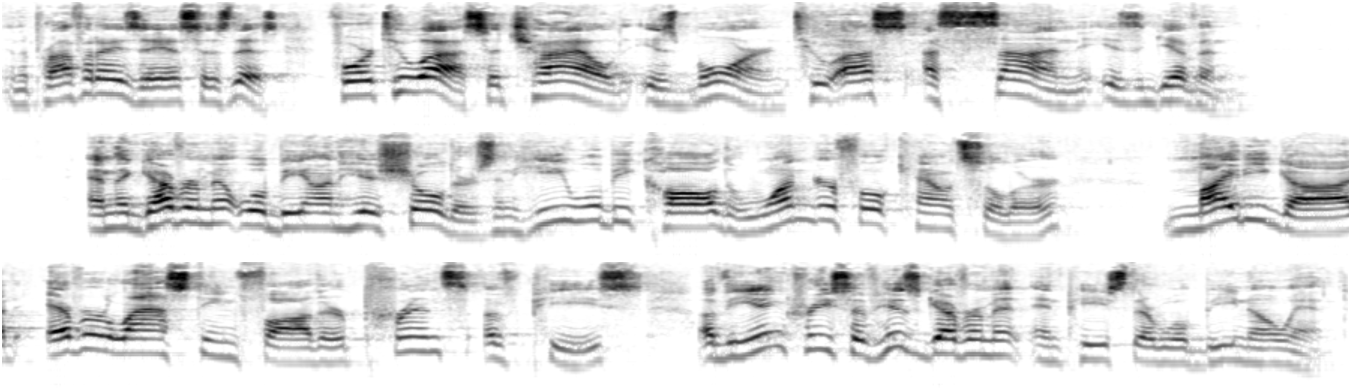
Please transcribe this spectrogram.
And the prophet Isaiah says this For to us a child is born, to us a son is given, and the government will be on his shoulders, and he will be called Wonderful Counselor Mighty God, everlasting Father, Prince of Peace. Of the increase of his government and peace there will be no end.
